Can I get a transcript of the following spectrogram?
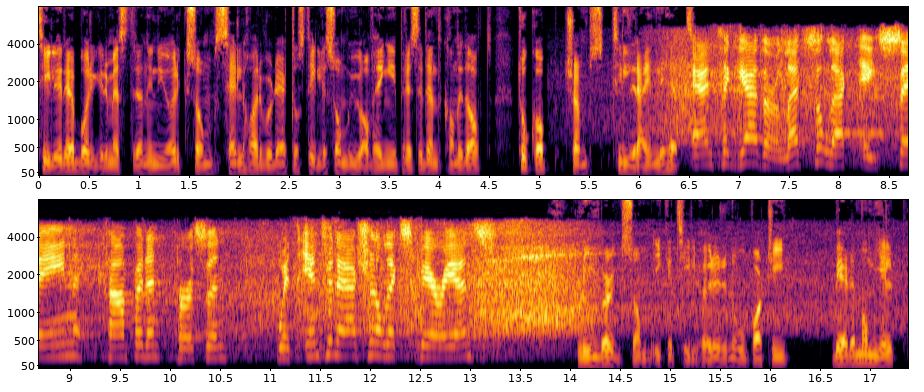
tidligere borgermesteren i New York, som selv har vurdert å stille som uavhengig presidentkandidat, tok opp Trumps tilregnelighet. Bloomberg, som ikke tilhører noe parti, ber dem om hjelp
